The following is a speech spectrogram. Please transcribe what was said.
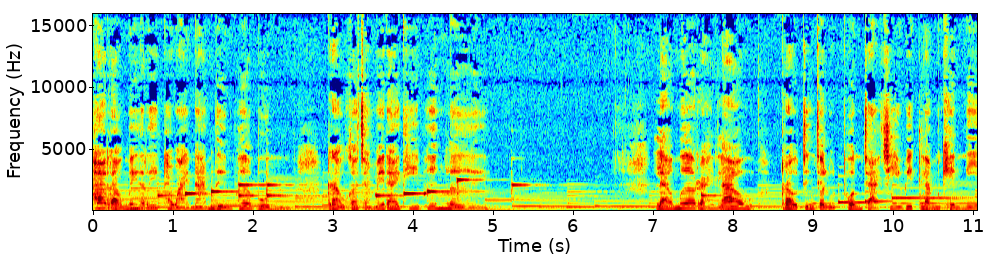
ถ้าเราไม่รีบถวายน้ำดื่มเพื่อบุญ เราก็จะไม่ได้ที่พึ่งเลย แล้วเมื่อไหร่เล่า เราจึงจะหลุดพ้นจากชีวิตลำเค็นนี้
